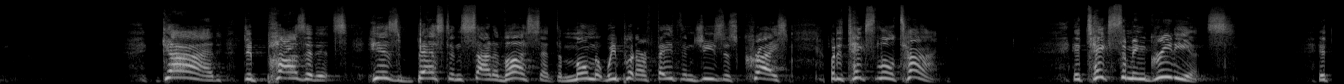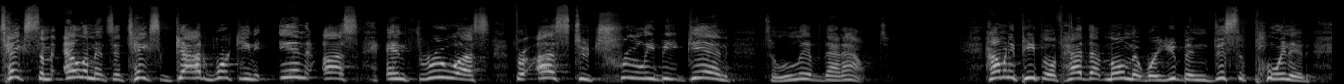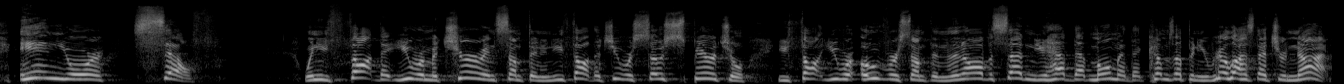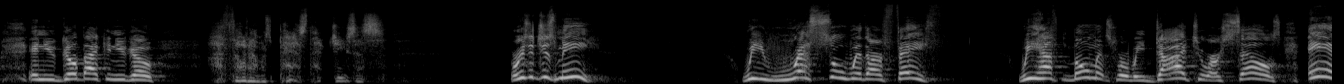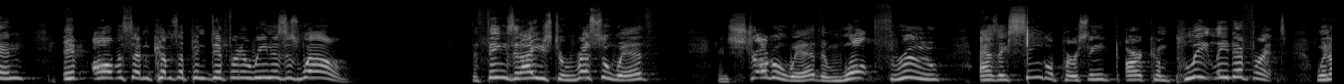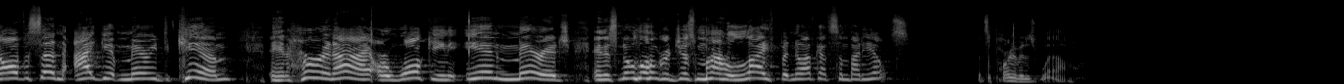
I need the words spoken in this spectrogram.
God deposits His best inside of us at the moment we put our faith in Jesus Christ, but it takes a little time. It takes some ingredients. It takes some elements. It takes God working in us and through us for us to truly begin to live that out. How many people have had that moment where you've been disappointed in yourself? When you thought that you were mature in something and you thought that you were so spiritual, you thought you were over something, and then all of a sudden you have that moment that comes up and you realize that you're not, and you go back and you go, I thought I was past that, Jesus. Or is it just me? We wrestle with our faith. We have moments where we die to ourselves, and it all of a sudden comes up in different arenas as well. The things that I used to wrestle with and struggle with and walk through as a single person are completely different. When all of a sudden I get married to Kim and her and I are walking in marriage and it's no longer just my life, but no, I've got somebody else that's part of it as well.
